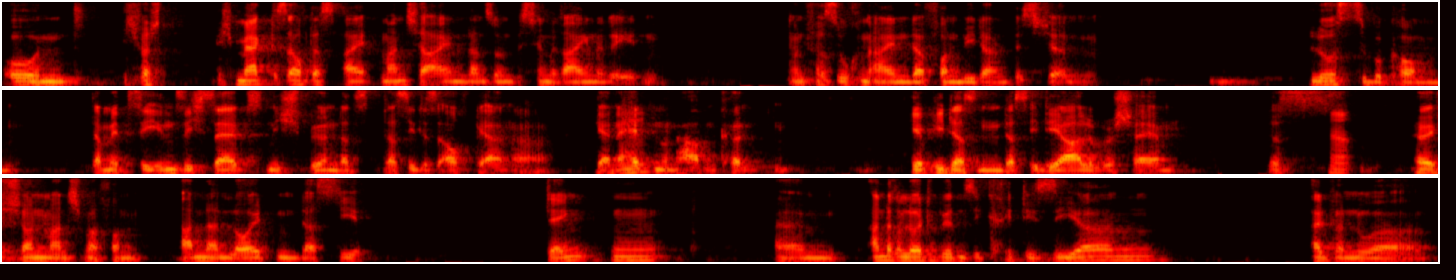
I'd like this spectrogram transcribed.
Und ich, ich merke das auch, dass manche einen dann so ein bisschen reinreden und versuchen einen davon wieder ein bisschen loszubekommen, damit sie in sich selbst nicht spüren, dass, dass sie das auch gerne, gerne mhm. hätten und haben könnten. Hier Peterson, das Ideale beschämen. Das ja. höre ich schon manchmal von anderen Leuten, dass sie denken, ähm, andere Leute würden sie kritisieren, einfach nur,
